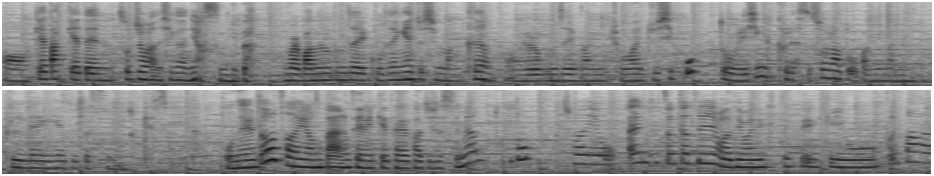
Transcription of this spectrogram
어, 깨닫게 된 소중한 시간이었습니다. 정말 많은 분들이 고생해주신 만큼 어, 여러분들이 많이 좋아해주시고 또 우리 신규 클래스 수라도 많이 많이 플레이해주셨으면 좋겠습니다. 오늘도 저희 영상 재밌게 잘 봐주셨으면 구독, 좋아요, 알림 설정까지 많이 많이 부탁드릴게요. 바이바이.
